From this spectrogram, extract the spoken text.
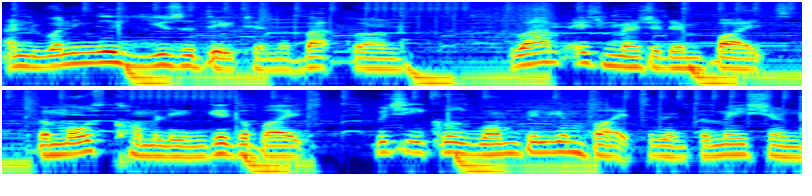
and running your user data in the background. RAM is measured in bytes, but most commonly in gigabytes which equals 1 billion bytes of information.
